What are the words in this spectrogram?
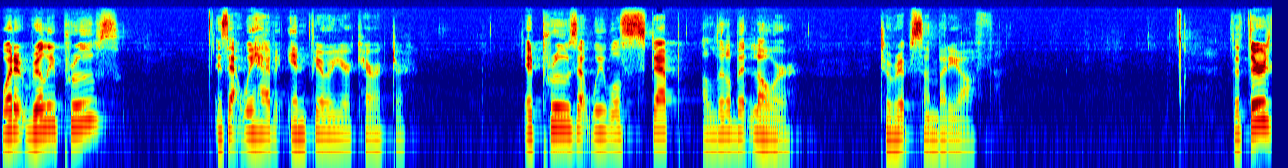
What it really proves is that we have inferior character. It proves that we will step a little bit lower to rip somebody off. The third,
